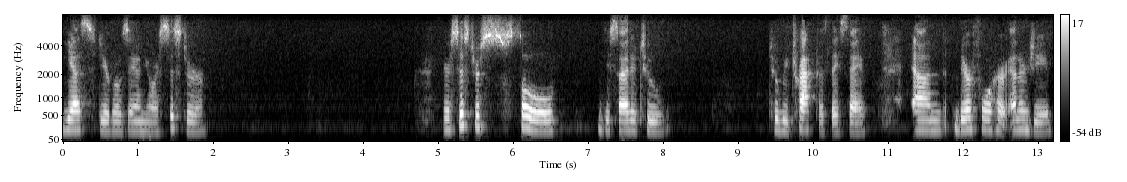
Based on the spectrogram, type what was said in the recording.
Yes, dear Roseanne, your sister your sister's soul decided to to retract, as they say, and therefore her energy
